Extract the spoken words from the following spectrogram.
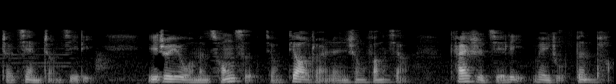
这见证激励，以至于我们从此就调转人生方向，开始竭力为主奔跑。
